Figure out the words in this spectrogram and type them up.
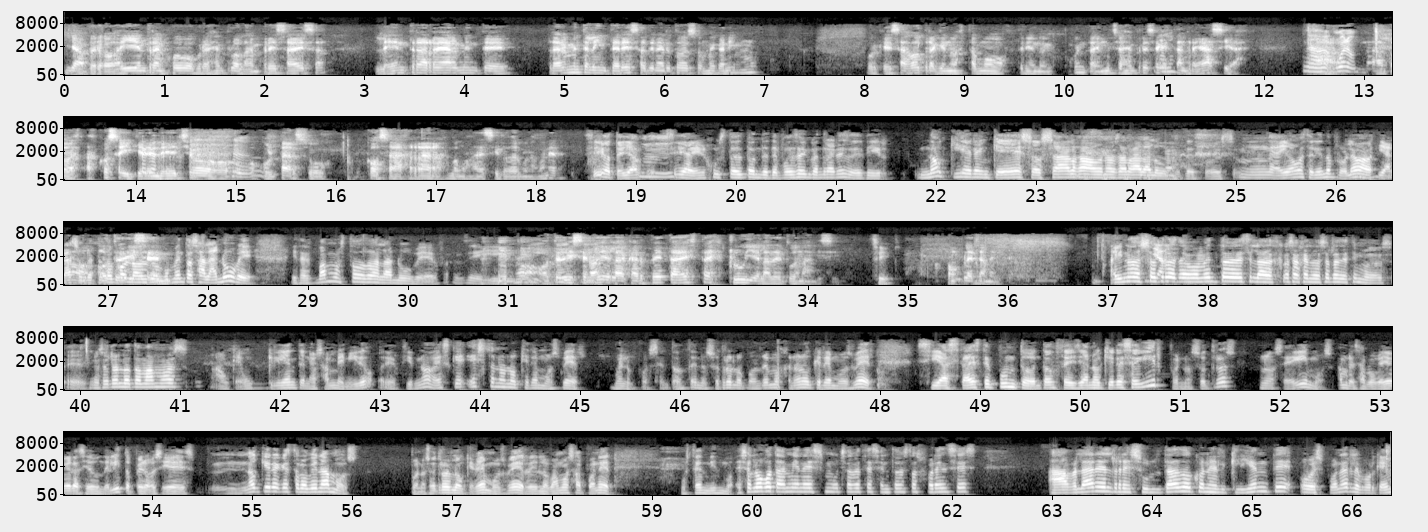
Ya, pero ahí entra en juego, por ejemplo, la empresa esa, ¿le entra realmente, realmente le interesa tener todos esos mecanismos? Porque esa es otra que no estamos teniendo en cuenta. Hay muchas empresas que están reacias Ah, a, todas estas cosas y quieren de hecho ocultar sus cosas raras, vamos a decirlo de alguna manera. Sí, o te llaman, mm. sí, ahí justo es donde te puedes encontrar es decir, no quieren que eso salga o no salga a la luz. pues mm, ahí vamos teniendo problemas. Y ahora, sobre todo con los documentos a la nube. dices, vamos todo a la nube. no, o te dicen, oye, la carpeta esta excluye la de tu análisis. Sí. Completamente. Ahí nosotros, de momento, es las cosas que nosotros decimos. Eh, nosotros lo tomamos, aunque un cliente nos han venido, a decir, no, es que esto no lo queremos ver. Bueno, pues entonces nosotros lo pondremos que no lo queremos ver. Si hasta este punto entonces ya no quiere seguir, pues nosotros no seguimos. Hombre, salvo que ya hubiera sido un delito, pero si es, no quiere que esto lo viéramos, pues nosotros lo queremos ver y lo vamos a poner usted mismo. Eso luego también es muchas veces en todos estos forenses hablar el resultado con el cliente o exponerle, porque hay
